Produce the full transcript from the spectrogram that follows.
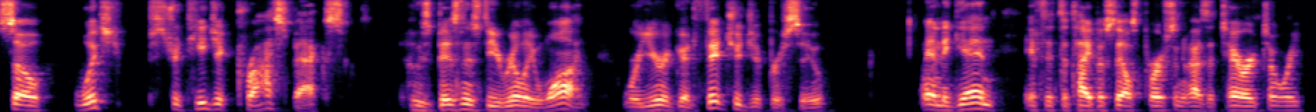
So, which strategic prospects whose business do you really want where you're a good fit should you pursue? And again, if it's the type of salesperson who has a territory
